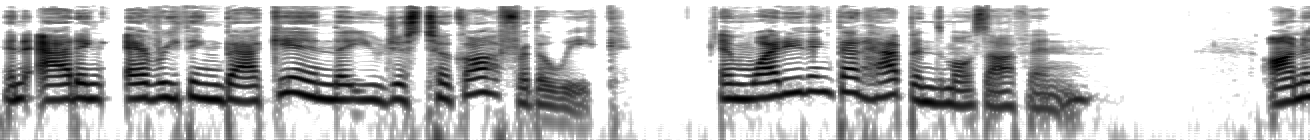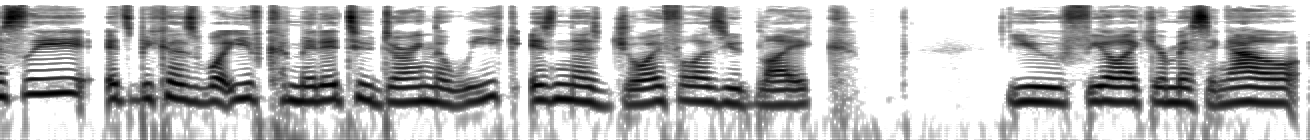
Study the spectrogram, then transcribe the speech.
and adding everything back in that you just took off for the week. And why do you think that happens most often? Honestly, it's because what you've committed to during the week isn't as joyful as you'd like. You feel like you're missing out.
